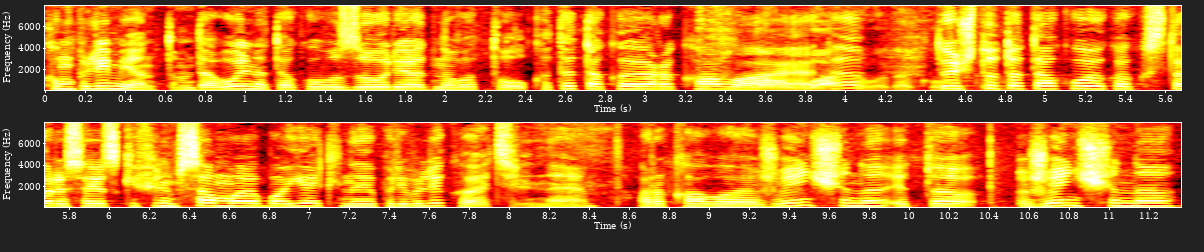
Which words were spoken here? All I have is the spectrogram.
комплиментом довольно такого заурядного толка. Ты такая роковая. Да? Такого, То есть что-то такое, как старый советский фильм, самое обаятельное и привлекательное. Роковая женщина – это женщина,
